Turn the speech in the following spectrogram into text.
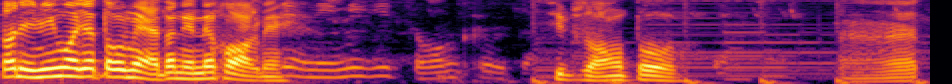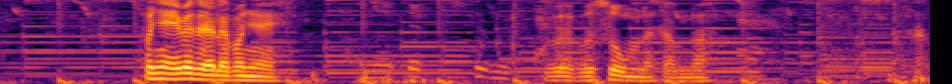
ตอนนี้มีงัวจะโตแม่ตอนนี้ในคอกนี่เรื่องนี้มีสิบสองคือจ้ะสิบสองตัวอ่าพ่อใหญ่ไปใส่อะไรพ่อใหญ่อันนี้ก็ซุ่มจ้ะไปผสมนะครับเนาะนะครับ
